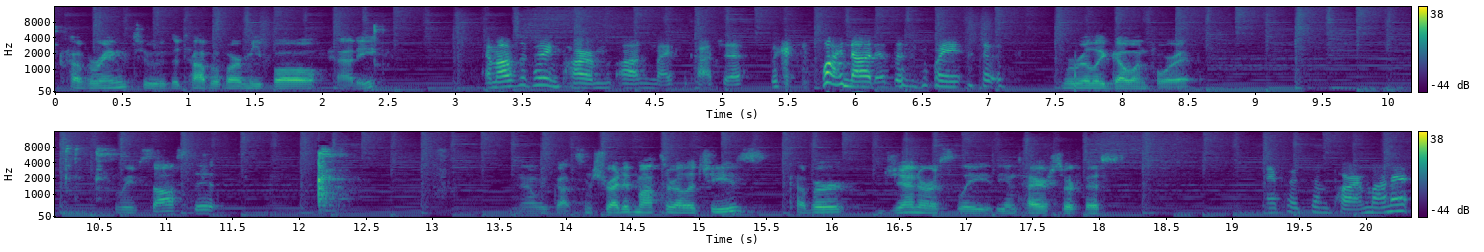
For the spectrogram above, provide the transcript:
covering to the top of our meatball patty. I'm also putting parm on my focaccia because why not at this point? We're really going for it. So we've sauced it. Now we've got some shredded mozzarella cheese. Cover generously the entire surface. I put some parm on it.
